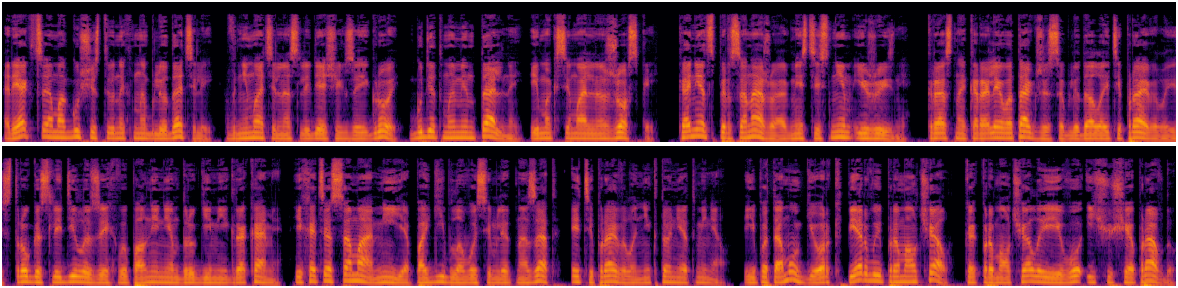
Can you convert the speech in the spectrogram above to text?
реакция могущественных наблюдателей, внимательно следящих за игрой, будет моментальной и максимально жесткой. Конец персонажу, а вместе с ним и жизни. Красная Королева также соблюдала эти правила и строго следила за их выполнением другими игроками. И хотя сама Мия погибла 8 лет назад, эти правила никто не отменял. И потому Георг первый промолчал, как промолчала и его ищущая правду.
